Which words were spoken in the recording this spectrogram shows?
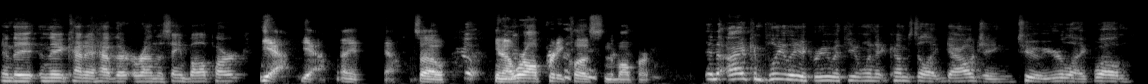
and they and they kind of have their around the same ballpark. Yeah, yeah, I- yeah. So you know, we're all pretty close in the ballpark. And I completely agree with you when it comes to like gouging too. You're like, well,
